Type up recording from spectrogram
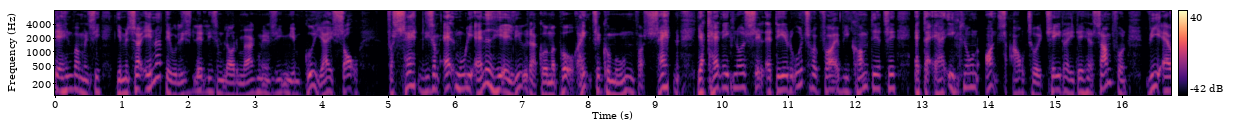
derhen, hvor man siger, jamen så ender det jo lidt, lidt ligesom Lotte Mørk med at sige, jamen gud, jeg er i sorg. For satan, ligesom alt muligt andet her i livet, der er gået mig på, ring til kommunen, for satan. Jeg kan ikke noget selv, at det er et udtryk for, at vi er kommet dertil, at der er ikke nogen åndsautoriteter i det her samfund. Vi er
